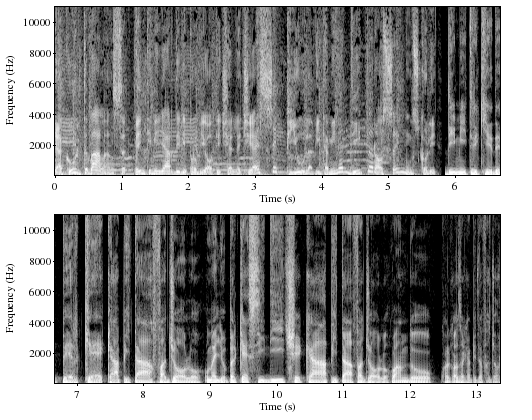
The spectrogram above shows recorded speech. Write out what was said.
Yakult Balance, 20 miliardi di probiotici LCS più la vitamina D per ossa e muscoli. Dimitri chiede perché capita a fagiolo, o meglio perché si dice capita a fagiolo quando qualcosa capita a fagiolo.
